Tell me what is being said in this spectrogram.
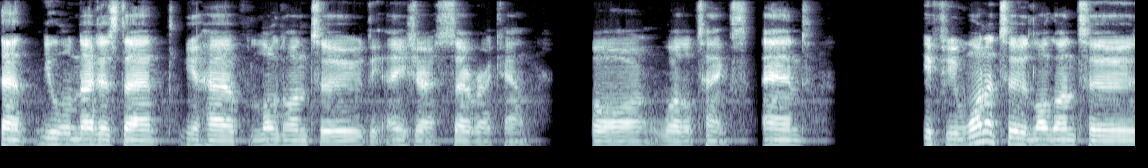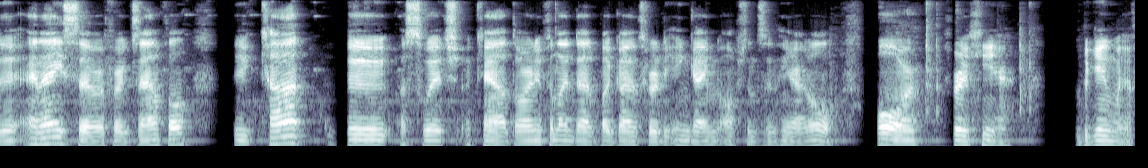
that you will notice that you have logged on to the Asia server account for World of Tanks and if you wanted to log on to the NA server, for example, you can't do a switch account or anything like that by going through the in-game options in here at all, or through here to begin with,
